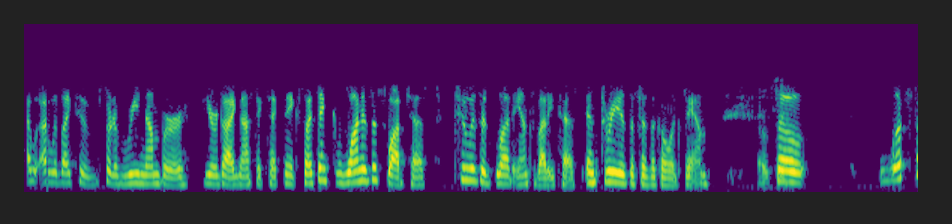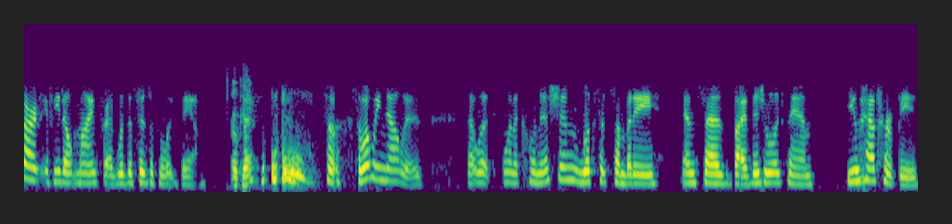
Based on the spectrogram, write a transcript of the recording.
I, w- I would like to sort of renumber your diagnostic techniques. So I think one is a swab test, two is a blood antibody test, and three is a physical exam. Okay. So let's start, if you don't mind, Fred, with the physical exam. Okay. so, so what we know is that what, when a clinician looks at somebody and says by visual exam, you have herpes,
